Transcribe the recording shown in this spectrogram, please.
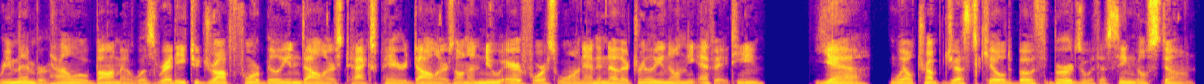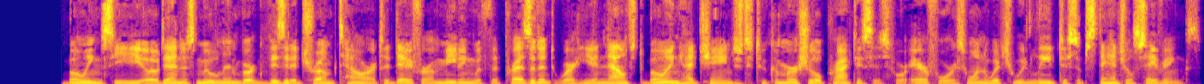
Remember how Obama was ready to drop $4 billion taxpayer dollars on a new Air Force One and another trillion on the F-18? Yeah, well Trump just killed both birds with a single stone. Boeing CEO Dennis Muilenburg visited Trump Tower today for a meeting with the president where he announced Boeing had changed to commercial practices for Air Force One which would lead to substantial savings.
